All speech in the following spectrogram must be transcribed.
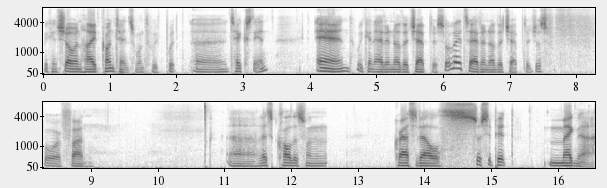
we can show and hide contents once we've put uh, text in and we can add another chapter. So let's add another chapter just for fun. Uh, let's call this one Crasvel Suscipit Magna.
